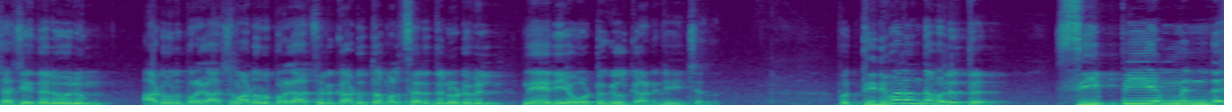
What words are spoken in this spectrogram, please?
ശശി തരൂരും അടൂർ പ്രകാശും. അടൂർ പ്രകാശ് ഒരു കടുത്ത മത്സരത്തിനൊടുവിൽ നേരിയ വോട്ടുകൾക്കാണ് ജയിച്ചത്. അപ്പോൾ തിരുവനന്തപുരത്ത് സി പി എമ്മിന്റെ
